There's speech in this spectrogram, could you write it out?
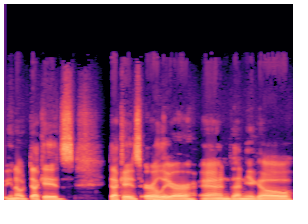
you know decades decades earlier and then you go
